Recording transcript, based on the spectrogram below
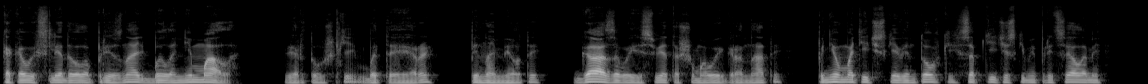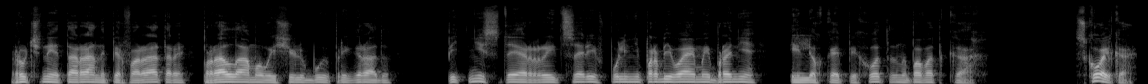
Каковых следовало признать, было немало. Вертушки, БТРы, пинометы, газовые и светошумовые гранаты, пневматические винтовки с оптическими прицелами — ручные тараны-перфораторы, проламывающие любую преграду, пятнистые рыцари в пуленепробиваемой броне и легкая пехота на поводках. Сколько?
